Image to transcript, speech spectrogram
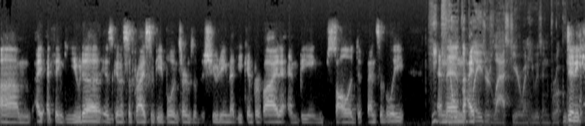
Um, I, I think Yuta is going to surprise some people in terms of the shooting that he can provide and being solid defensively. He And killed then the I- Blazers last year when he was in Brooklyn. Did he?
